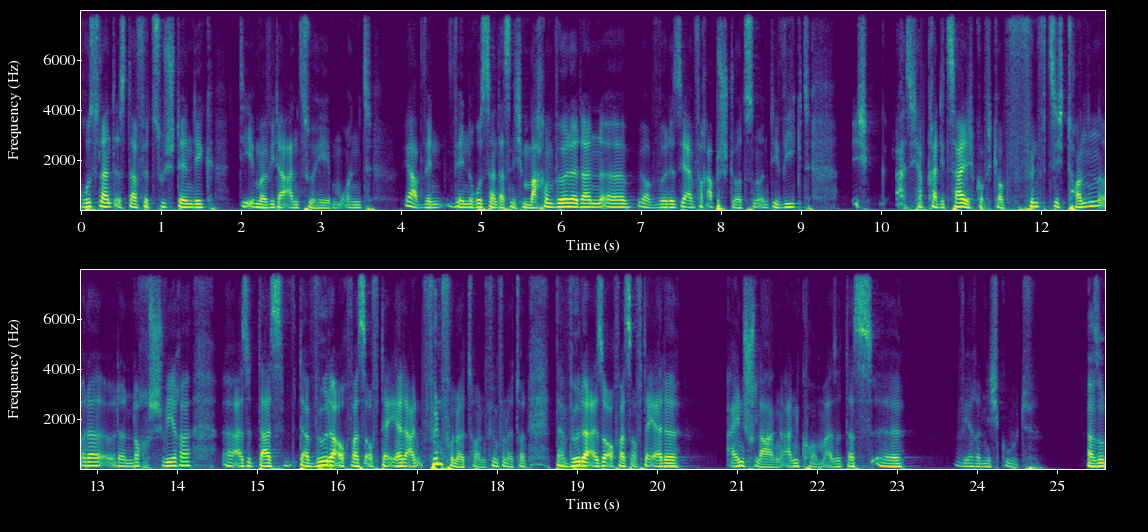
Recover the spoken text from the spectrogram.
Russland ist dafür zuständig, die immer wieder anzuheben. Und ja, wenn, wenn Russland das nicht machen würde, dann äh, ja, würde sie einfach abstürzen. Und die wiegt, ich, also ich habe gerade die Zahl im Kopf, ich glaube 50 Tonnen oder, oder noch schwerer. Äh, also das, da würde auch was auf der Erde, an, 500 Tonnen, 500 Tonnen, da würde also auch was auf der Erde einschlagen, ankommen. Also das äh, wäre nicht gut. Also,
